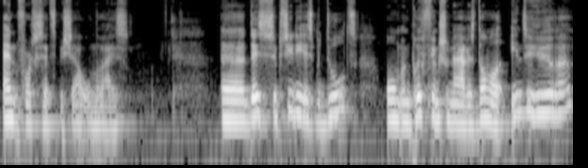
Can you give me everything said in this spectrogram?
en voortgezet speciaal onderwijs. Uh, deze subsidie is bedoeld om een brugfunctionaris dan wel in te huren,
